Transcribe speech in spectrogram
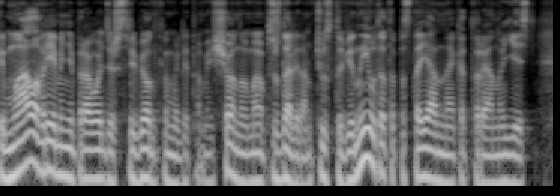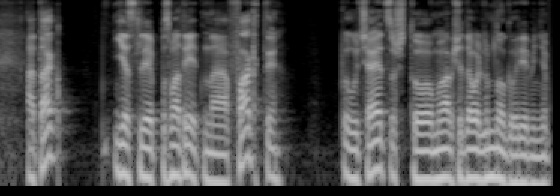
ты мало времени проводишь с ребенком или там еще, но мы обсуждали там чувство вины, вот это постоянное, которое оно есть. А так, если посмотреть на факты, получается, что мы вообще довольно много времени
